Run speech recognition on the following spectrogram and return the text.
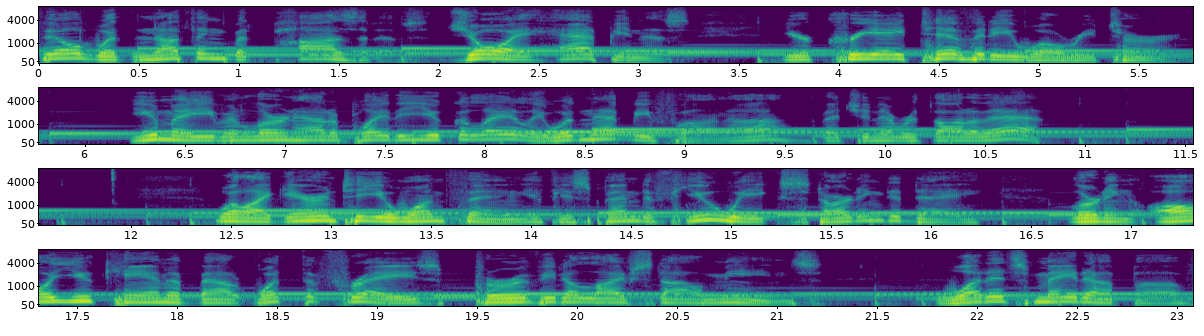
filled with nothing but positives, joy, happiness. Your creativity will return. You may even learn how to play the ukulele. Wouldn't that be fun, huh? Bet you never thought of that. Well, I guarantee you one thing if you spend a few weeks starting today learning all you can about what the phrase Pura Vida lifestyle means, what it's made up of,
